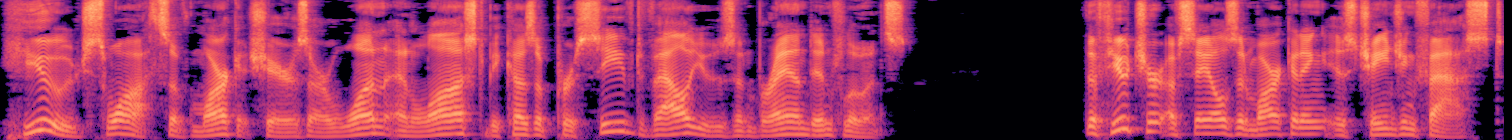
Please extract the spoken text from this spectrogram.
Huge swaths of market shares are won and lost because of perceived values and brand influence. The future of sales and marketing is changing fast,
